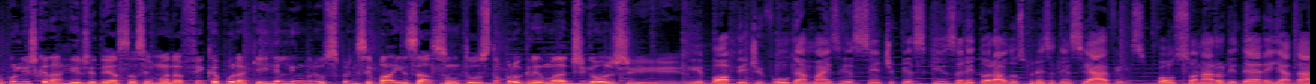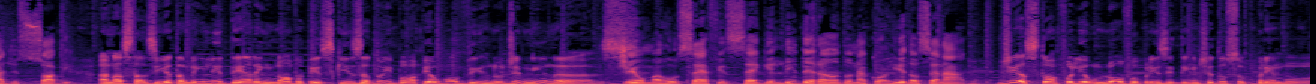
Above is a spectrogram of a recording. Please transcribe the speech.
O Política na Rede desta semana fica por aqui e relembre os principais assuntos do programa de hoje. Ibope divulga a mais recente pesquisa eleitoral dos presidenciáveis. Bolsonaro lidera e Haddad sobe. Anastasia também lidera em nova pesquisa do Ibope ao governo de Minas. Dilma Rousseff segue liderando na corrida ao Senado. Dias Toffoli é o novo presidente do Supremo.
